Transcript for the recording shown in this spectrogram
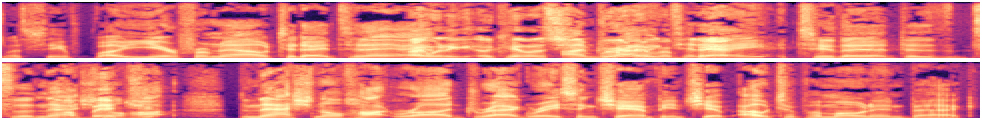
Let's see if a year from now, today, today, I I'm gonna okay. Let's. I'm driving today to the, the to the national hot the national hot rod drag racing championship out to Pomona and back.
